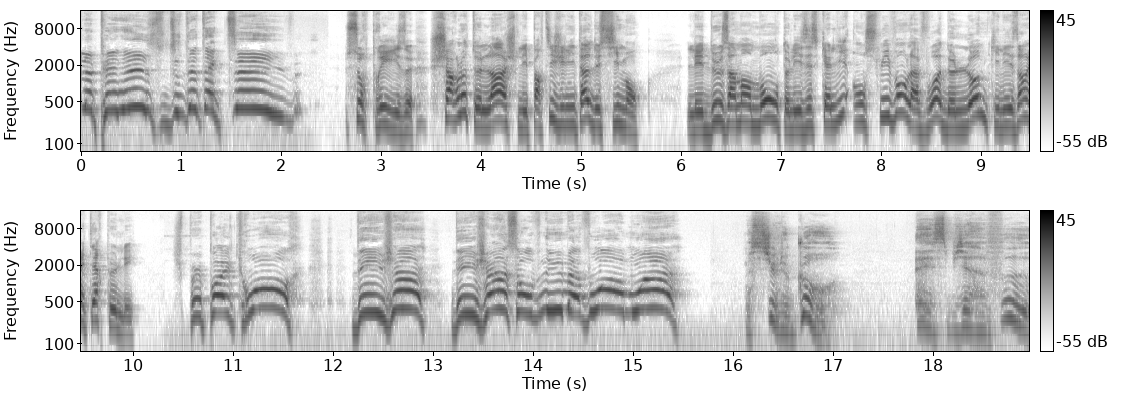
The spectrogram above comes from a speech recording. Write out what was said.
le pénis du détective! Surprise, Charlotte lâche les parties génitales de Simon. Les deux amants montent les escaliers en suivant la voix de l'homme qui les a interpellés. Je peux pas le croire! Des gens, des gens sont venus me voir, moi! Monsieur Legault, est-ce bien vous?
